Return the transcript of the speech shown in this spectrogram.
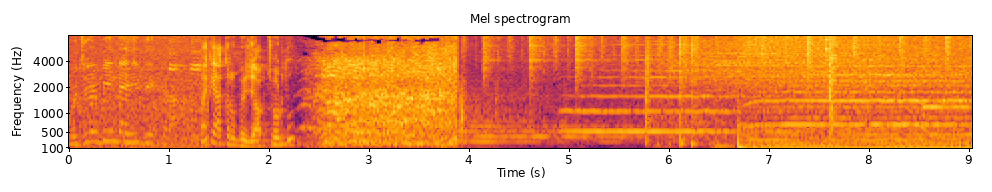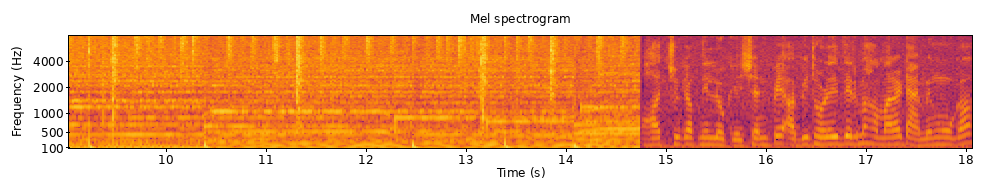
मुझे भी नहीं दिख रहा। मैं क्या करूँ फिर जॉब छोड़ दूँ? चुके अपनी लोकेशन पे। अभी थोड़ी देर में हमारा टाइमिंग होगा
